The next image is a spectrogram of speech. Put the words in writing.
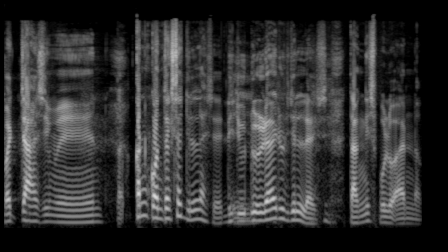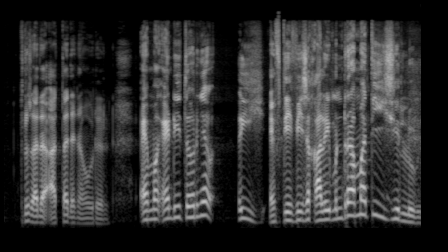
Pecah sih men Kan konteksnya jelas ya Di Iya. judulnya itu jelas Tangis 10 anak Terus ada Atta dan Aurel Emang editornya Ih FTV sekali mendramatisir lu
